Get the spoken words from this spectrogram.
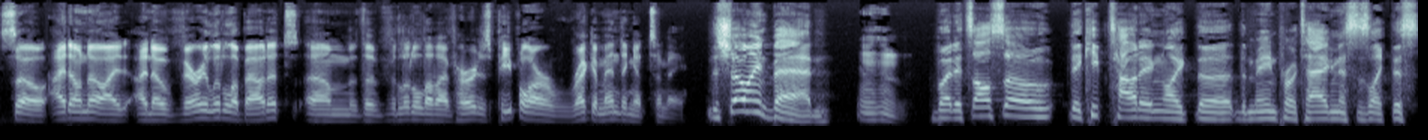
So I don't know. I, I know very little about it. Um, the little that I've heard is people are recommending it to me. The show ain't bad, Mm-hmm. but it's also, they keep touting like the, the main protagonist is like this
